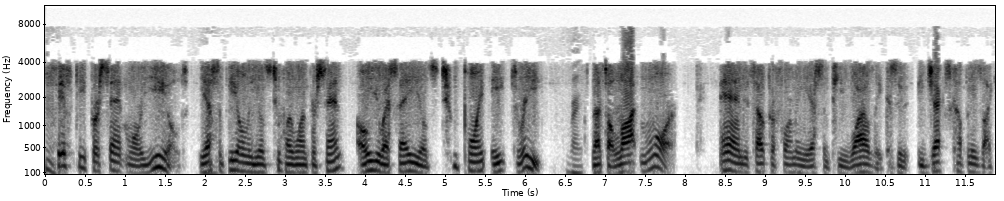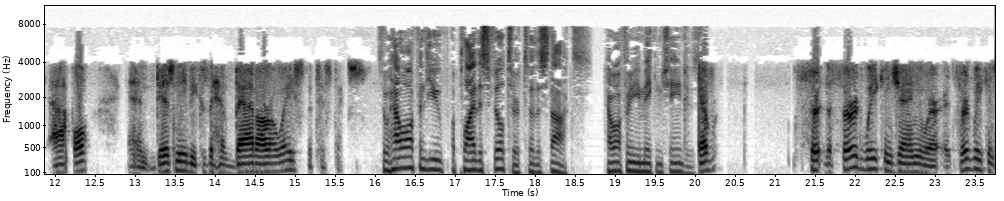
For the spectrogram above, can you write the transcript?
50% hmm. more yield. The S&P only yields 2.1%. OUSA yields 2.83. Right. That's a lot more, and it's outperforming the S&P wildly because it ejects companies like Apple and Disney because they have bad ROA statistics. So how often do you apply this filter to the stocks? How often are you making changes? Every, thir- the third week in January, third week in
